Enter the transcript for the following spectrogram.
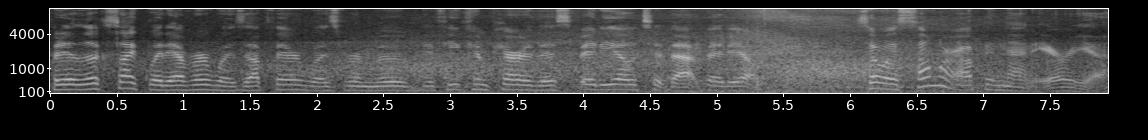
But it looks like whatever was up there was removed if you compare this video to that video. So, it's somewhere up in that area.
